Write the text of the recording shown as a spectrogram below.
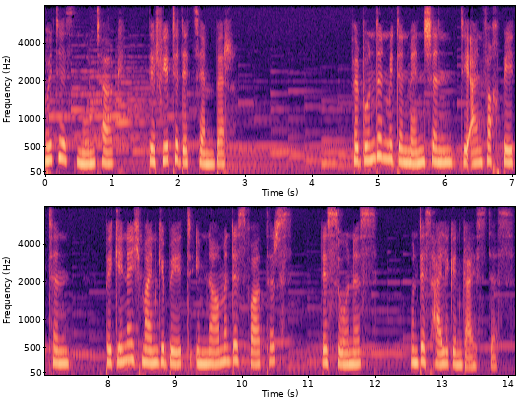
Heute ist Montag, der 4. Dezember. Verbunden mit den Menschen, die einfach beten, beginne ich mein Gebet im Namen des Vaters, des Sohnes und des Heiligen Geistes.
